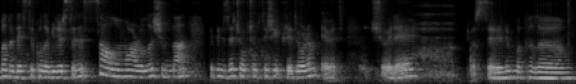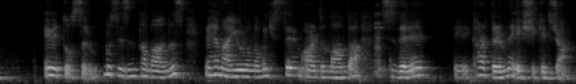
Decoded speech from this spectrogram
bana destek olabilirsiniz. Sağ olun, var olun. Şimdiden hepinize çok çok teşekkür ediyorum. Evet, şöyle gösterelim bakalım. Evet dostlarım, bu sizin tabağınız ve hemen yorumlamak isterim. Ardından da sizlere e, kartlarımla eşlik edeceğim.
